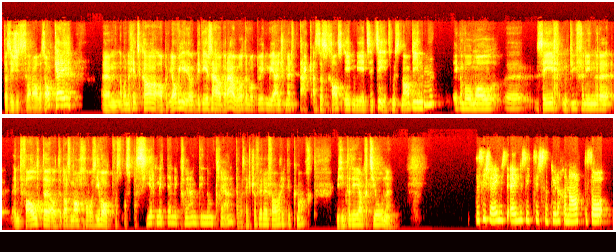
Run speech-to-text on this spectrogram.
Das ist jetzt zwar alles okay, ähm, was ich jetzt hatte, aber ja, wie bei dir selber auch, oder? Wo du irgendwie eigentlich gemerkt also das kann es irgendwie jetzt nicht sein. Jetzt muss Nadine mhm. irgendwo mal äh, sich im tiefen Inneren entfalten oder das machen, was sie will. Was, was passiert mit diesen Klientinnen und Klienten? Was hast du für Erfahrungen gemacht? Wie sind da die Reaktionen? Das ist einerseits, einerseits ist es natürlich eine Art, so,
